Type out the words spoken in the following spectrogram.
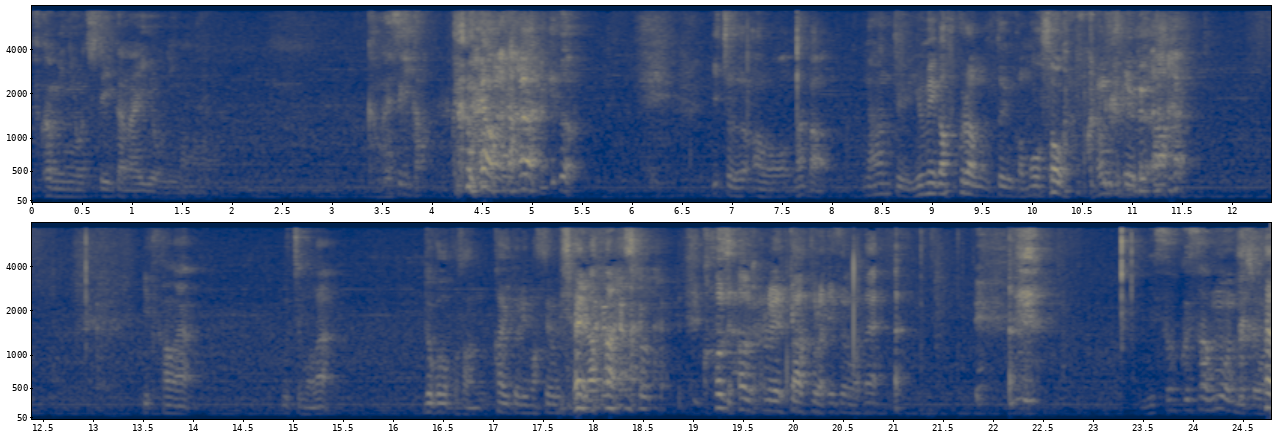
深みに落ちていかないようにみたいな考えすぎか。ーけど一応あのなんかなんていう夢が膨らむというか妄想が膨らむというか。いつかねうちもねどこどこさん買い取りますよみたいな話をこじゃうメーカープライズもね。二足三門でしょうね。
